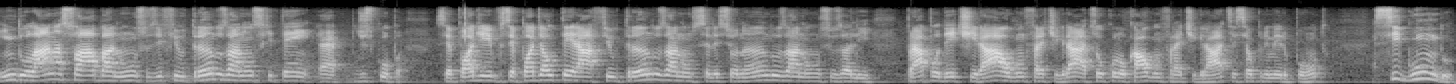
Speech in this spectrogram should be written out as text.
indo lá na sua aba anúncios e filtrando os anúncios que tem, é, desculpa, você pode, você pode alterar filtrando os anúncios, selecionando os anúncios ali para poder tirar algum frete grátis ou colocar algum frete grátis, esse é o primeiro ponto. Segundo,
